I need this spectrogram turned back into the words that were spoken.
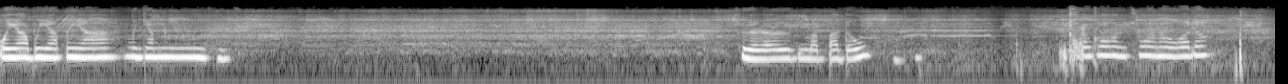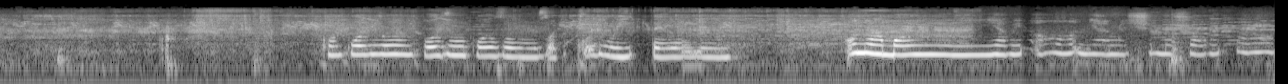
Booyah, booyah, booyah. Booyah, booyah. So that was my battle. Go on, go on, go on, poison, poison, poison. It's like poison thing. Oh yeah, boy. Yeah, we. Oh yeah, me shimmer showing. Oh.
